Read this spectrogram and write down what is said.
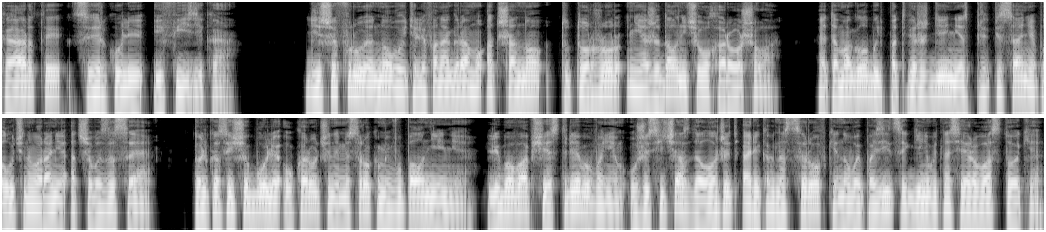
Карты, циркули и физика. Дешифруя новую телефонограмму от Шано, Туторрор не ожидал ничего хорошего. Это могло быть подтверждение предписания, полученного ранее от ШВЗС, только с еще более укороченными сроками выполнения, либо вообще с требованием уже сейчас доложить о рекогносцировке новой позиции где-нибудь на северо-востоке,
